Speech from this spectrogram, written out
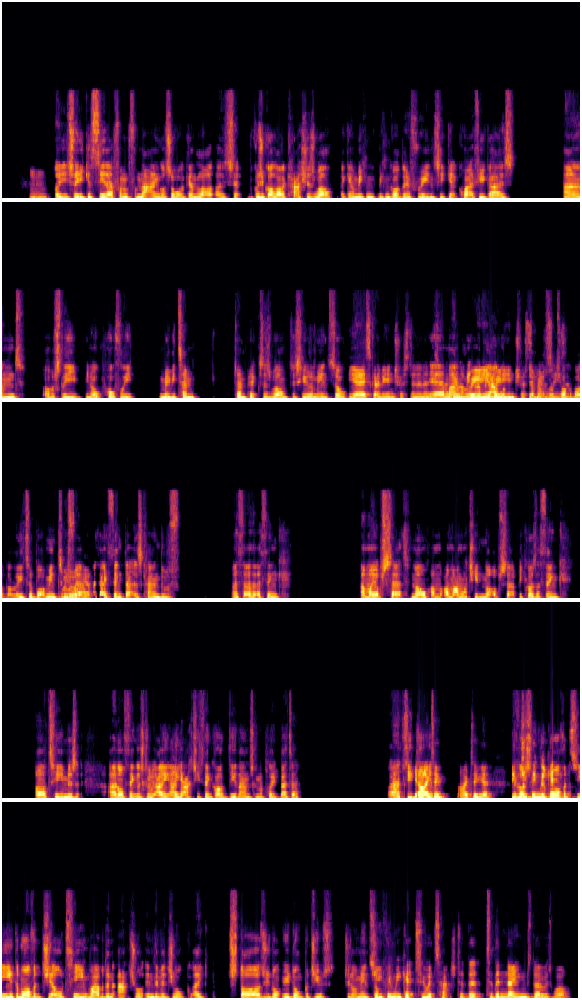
Mhm. So you, so you can see that from from that angle. So again, a lot of, because you've got a lot of cash as well. Again, we can we can go out there free agency, get quite a few guys, and obviously, you know, hopefully maybe 10, 10 picks as well. Do you see what I mean? So Yeah, it's going to be interesting, isn't it? Yeah, man. I mean, really, I mean, I really interesting. Yeah, we'll talk about that later. But I mean, to We be will, fair, yeah. I think that is kind of. I th- I think. Am I upset? No, I'm. I'm. I'm actually not upset because I think our team is. I don't think it's going to. be I. I actually think our D line's going to play better. I actually Yeah, I do. do. I do. Yeah. And do you because think we more get- of a team, they're more of a gel team rather than actual individual like stars who don't who don't produce. Do you know what I mean? Do you think we get too attached to the to the names though as well?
